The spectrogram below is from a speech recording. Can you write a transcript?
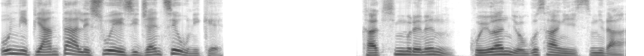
Ogni pianta ha le sue esigenze uniche. 각 식물에는 고유한 요구 사항이 있습니다.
